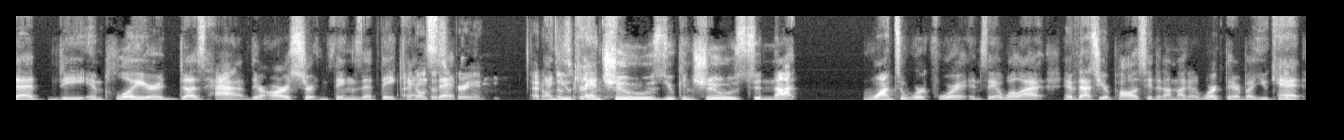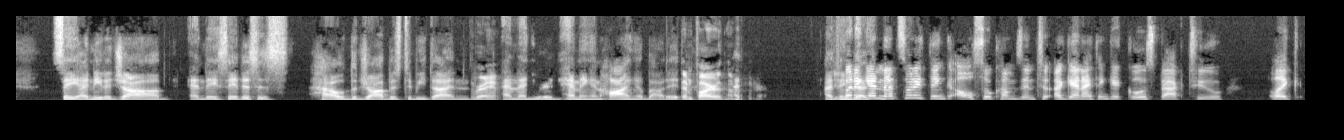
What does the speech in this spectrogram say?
that the employer does have. There are certain things that they can I don't set disagree. I don't and you can choose you can choose to not want to work for it and say oh, well i if that's your policy then i'm not going to work there but you can't say i need a job and they say this is how the job is to be done right. and then you're hemming and hawing about it Then fire them. i think but that again that's what i think also comes into again i think it goes back to like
